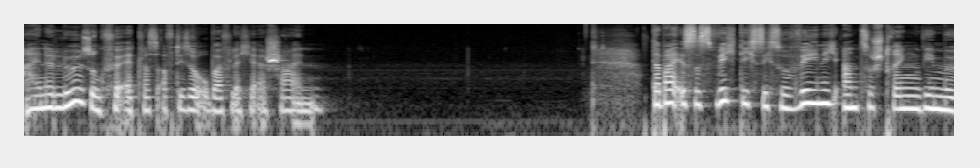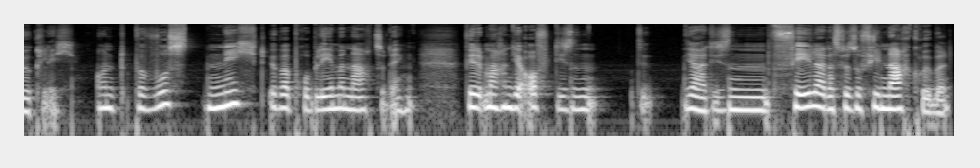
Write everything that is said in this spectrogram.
eine Lösung für etwas auf dieser Oberfläche erscheinen. Dabei ist es wichtig, sich so wenig anzustrengen wie möglich und bewusst nicht über Probleme nachzudenken. Wir machen ja oft diesen ja, diesen Fehler, dass wir so viel nachgrübeln.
